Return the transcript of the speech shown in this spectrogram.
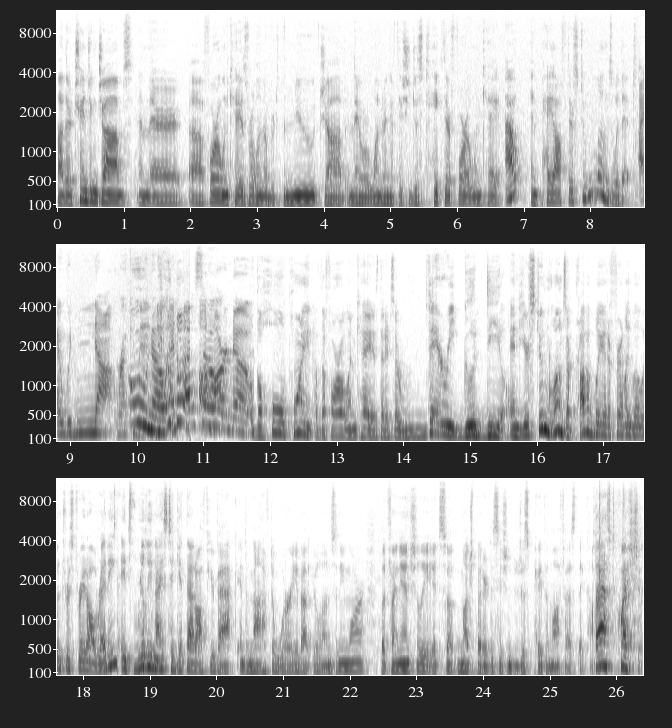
uh, they're changing jobs and their uh, 401k is rolling over to the new job, and they were wondering if they should just take their 401k out and pay off their student loans with it. I would not recommend. Oh no, and also a hard no. The whole point of the 401k is that it's a very good deal. And your student loans are probably at a fairly low interest rate already. It's really nice to get that off your back and to not have to worry about your loans anymore. But financially, it's a much better decision to just pay them off as they come. Last question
